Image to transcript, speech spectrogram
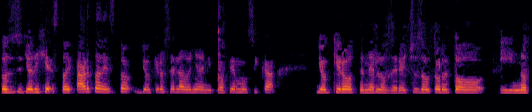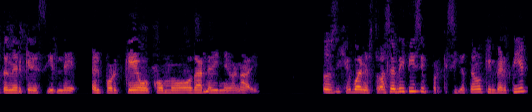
Entonces yo dije, estoy harta de esto, yo quiero ser la dueña de mi propia música, yo quiero tener los derechos de autor de todo y no tener que decirle el por qué o cómo darle dinero a nadie. Entonces dije, bueno, esto va a ser difícil porque si yo tengo que invertir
